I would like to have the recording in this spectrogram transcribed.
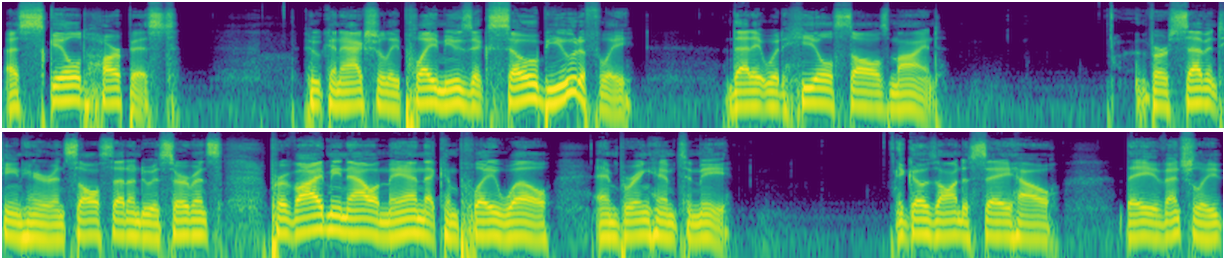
a skilled harpist who can actually play music so beautifully that it would heal Saul's mind. Verse 17 here And Saul said unto his servants, Provide me now a man that can play well, and bring him to me. It goes on to say how they eventually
